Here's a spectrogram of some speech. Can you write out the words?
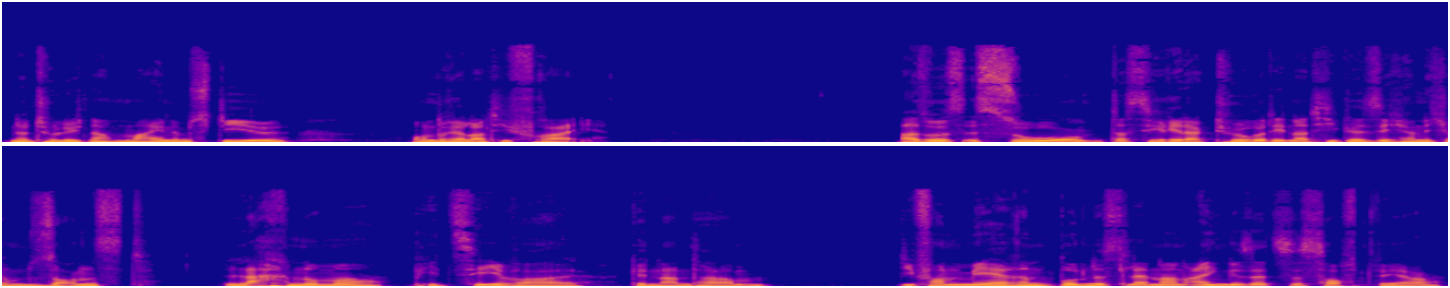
Natürlich nach meinem Stil und relativ frei. Also es ist so, dass die Redakteure den Artikel sicher nicht umsonst Lachnummer PC-Wahl genannt haben, die von mehreren Bundesländern eingesetzte Software,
